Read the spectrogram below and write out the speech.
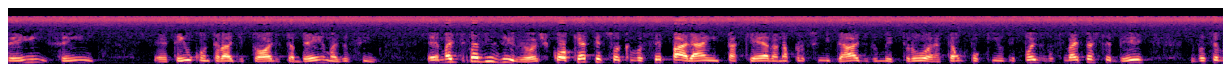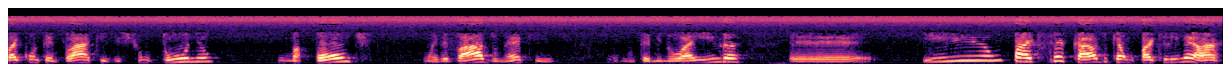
sem, sem é, tem o contraditório também, mas assim, é, mas isso é visível. Acho que qualquer pessoa que você parar em Itaquera, na proximidade do metrô, até um pouquinho depois, você vai perceber e você vai contemplar que existe um túnel, uma ponte, um elevado, né, que não terminou ainda, é, e um parque cercado, que é um parque linear,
